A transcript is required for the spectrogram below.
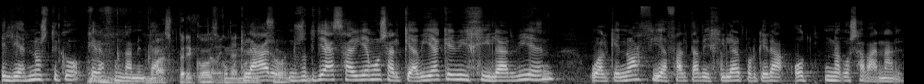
el diagnóstico era fundamental. Más precoz, como Claro, dicho. nosotros ya sabíamos al que había que vigilar bien o al que no hacía falta vigilar porque era una cosa banal.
